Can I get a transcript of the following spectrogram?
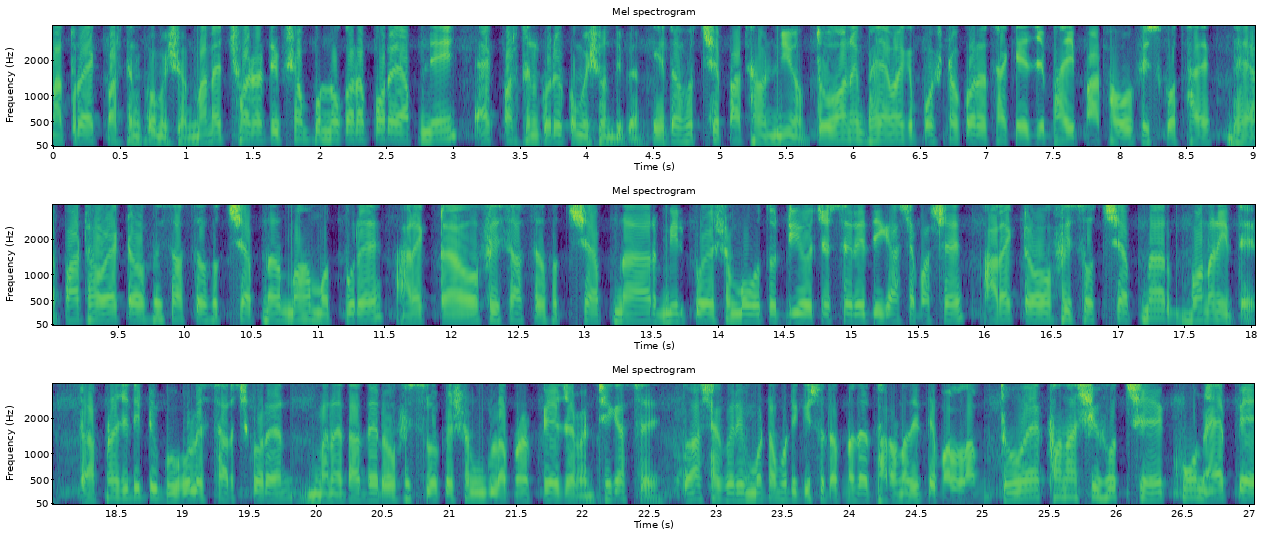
মাত্র এক পার্সেন্ট কমিশন মানে ছয়টা ট্রিপ সম্পূর্ণ করার পরে আপনি এক পার্সেন্ট করে কমিশন দিবেন। এটা হচ্ছে পাঠাও নিয়ম। তো অনেক ভাই আমাকে প্রশ্ন করে থাকে যে, ভাই, পাঠাও অফিস কোথায়? ভাইয়া, পাঠাও একটা অফিস আছে হচ্ছে আপনার মোহাম্মদপুরে, আরেকটা অফিস আছে হচ্ছে আপনার মিরপুরে, সম্ভবত ডিওচএস এর এদিকে আশেপাশে, আরেকটা অফিস হচ্ছে আপনার বনানীতে। তো আপনারা যদি একটু গুগলে সার্চ করেন মানে তাদের অফিস লোকেশনগুলো আপনারা পেয়ে যাবেন, ঠিক আছে? তো আশা করি মোটামুটি কিছুটা আপনাদের ধারণা দিতে পারলাম। তো এখন আসি হচ্ছে কোন অ্যাপে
